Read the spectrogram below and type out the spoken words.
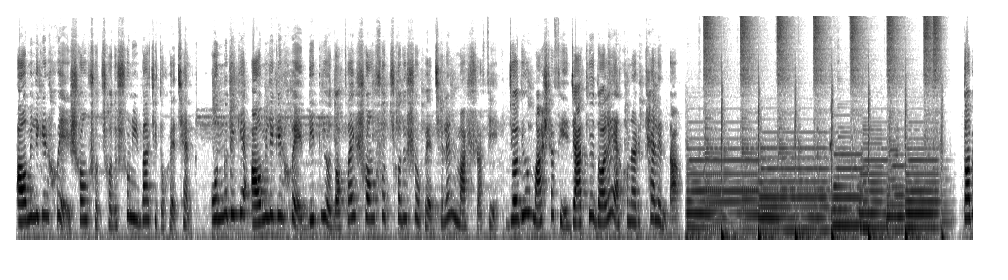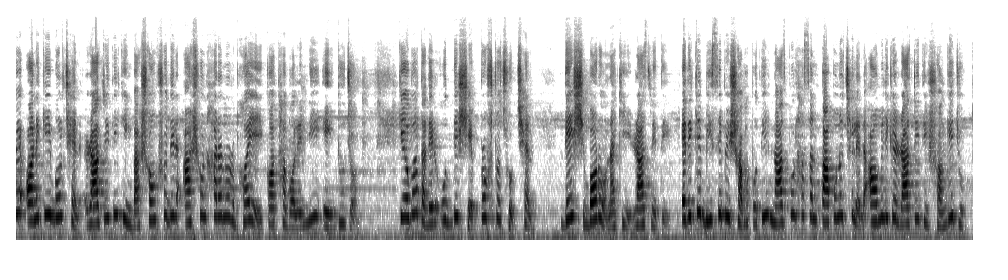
আওয়ামী লীগের হয়ে সংসদ সদস্য নির্বাচিত হয়েছেন। অন্যদিকে আওয়ামী লীগের হয়ে দ্বিতীয় দফায় সংসদ সদস্য হয়েছিলেন মাশরাফি। যদিও মাশরাফি জাতীয় দলে এখন আর খেলেন না। তবে অনেকেই বলছেন, রাজনীতি কিংবা সংসদের আসন হারানোর ভয়ে কথা বলেননি এই দুজন। কেউ বা তাদের উদ্দেশ্যে প্রশ্ন ছুটছেন। দেশ বড় নাকি রাজনীতি? এদিকে বিসিবির সভাপতি নাজমুল হাসান পাপনও ছিলেন আওয়ামী লীগের রাজনীতির সঙ্গে যুক্ত।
